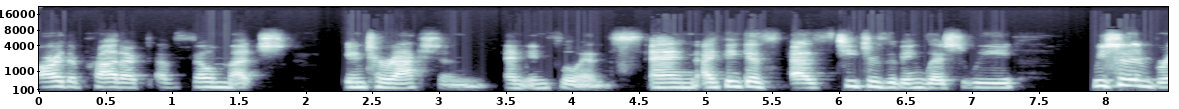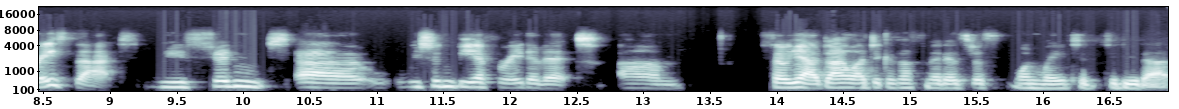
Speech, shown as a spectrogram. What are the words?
are the product of so much interaction and influence. And I think as, as teachers of English, we we should embrace that. We shouldn't uh, we shouldn't be afraid of it. Um, so yeah, dialogic assessment is just one way to to do that.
